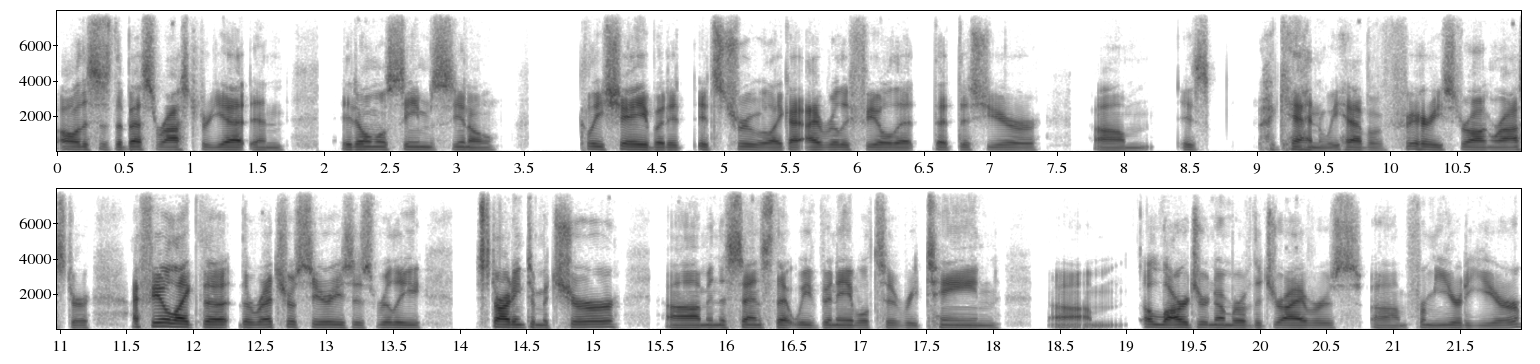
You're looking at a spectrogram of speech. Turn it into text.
"Oh, this is the best roster yet," and it almost seems, you know, cliche, but it, it's true. Like I, I really feel that that this year um, is again we have a very strong roster. I feel like the the retro series is really starting to mature um, in the sense that we've been able to retain um, a larger number of the drivers um, from year to year,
